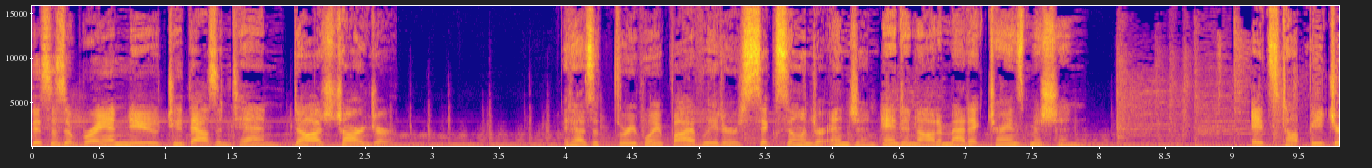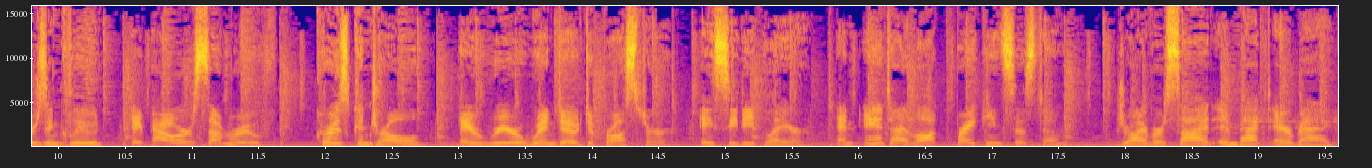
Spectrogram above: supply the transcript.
This is a brand new 2010 Dodge Charger. It has a 3.5-liter six-cylinder engine and an automatic transmission. Its top features include a power sunroof, cruise control, a rear window defroster, a CD player, an anti-lock braking system, driver's side impact airbag,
